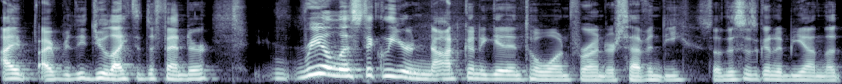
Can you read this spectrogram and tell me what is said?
I, I really do like the Defender. Realistically, you're not going to get into one for under 70. So this is going to be on the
